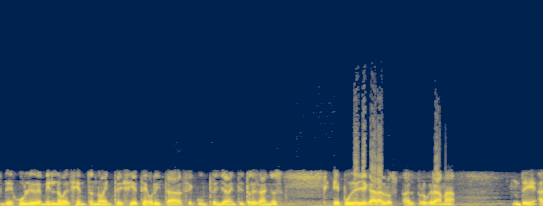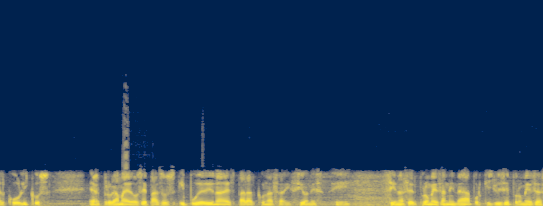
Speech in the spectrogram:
de julio de 1997, ahorita se cumplen ya 23 años, eh, pude llegar a los, al programa de alcohólicos, al programa de 12 pasos y pude de una vez parar con las adicciones. Eh, sin hacer promesas ni nada, porque yo hice promesas,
